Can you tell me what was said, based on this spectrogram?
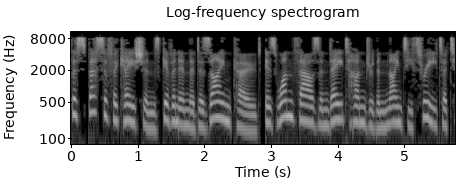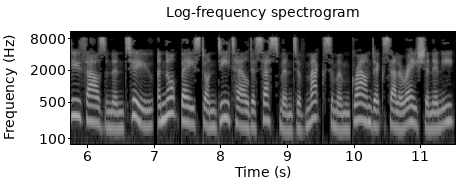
The specifications given in the design code is 1893 to 2002 are not based on detailed assessment of maximum ground acceleration in each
